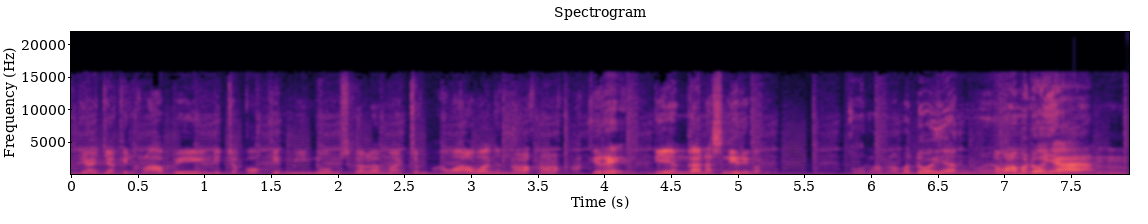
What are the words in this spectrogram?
Diajakin clubbing, dicokokin minum segala macem. Awal-awalnya nolak-nolak, akhirnya dia yang ganas sendiri pak. oh lama-lama doyan. Lama-lama doyan. Mm-mm.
